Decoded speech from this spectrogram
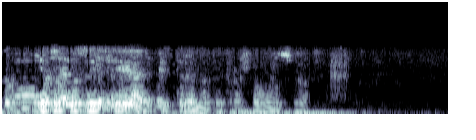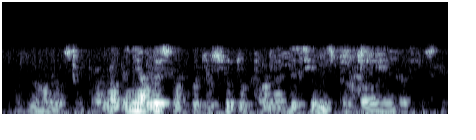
Тому Є пропозиція підтримати. Прошу голосувати. Одноголосно. Про надання висновку до суду про недоцільність позбавлення батьківських.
